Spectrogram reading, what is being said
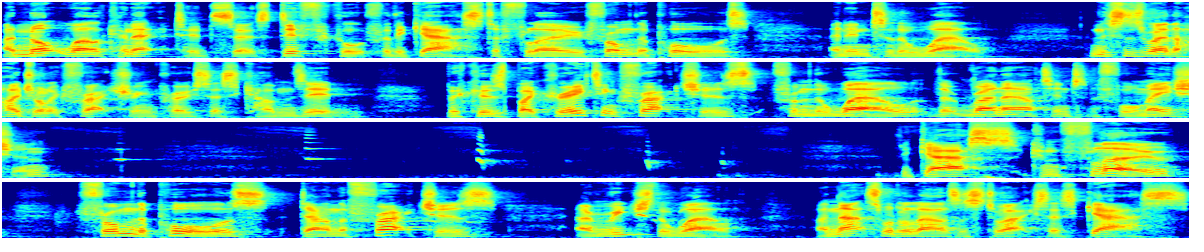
are not well connected, so it's difficult for the gas to flow from the pores and into the well. And this is where the hydraulic fracturing process comes in, because by creating fractures from the well that run out into the formation, the gas can flow from the pores down the fractures and reach the well. And that's what allows us to access gas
